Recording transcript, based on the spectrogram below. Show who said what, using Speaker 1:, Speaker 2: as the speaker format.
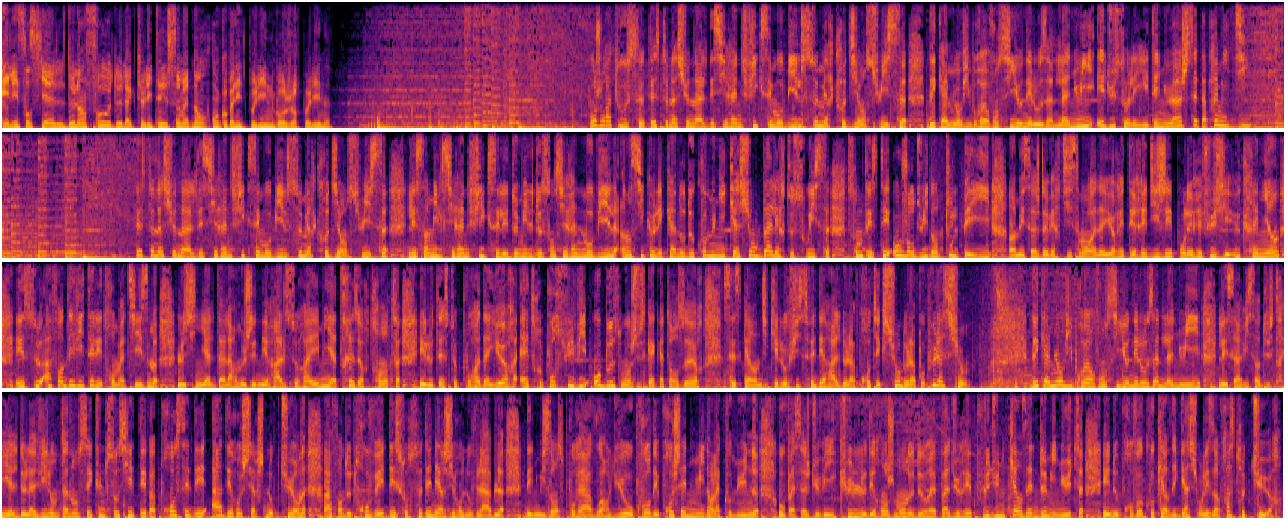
Speaker 1: Et l'essentiel de l'info, de l'actualité, c'est maintenant en compagnie de Pauline. Bonjour Pauline.
Speaker 2: Bonjour à tous. Test national des sirènes fixes et mobiles ce mercredi en Suisse. Des camions vibreurs vont sillonner Lausanne la nuit et du soleil et des nuages cet après-midi. Test national des sirènes fixes et mobiles ce mercredi en Suisse. Les 5000 sirènes fixes et les 2200 sirènes mobiles ainsi que les canaux de communication d'alerte suisse sont testés aujourd'hui dans tout le pays. Un message d'avertissement a d'ailleurs été rédigé pour les réfugiés ukrainiens et ce afin d'éviter les traumatismes. Le signal d'alarme générale sera émis à 13h30 et le test pourra d'ailleurs être poursuivi au besoin jusqu'à 14h. C'est ce qu'a indiqué l'Office fédéral de la protection de la population. Des camions vibreurs vont sillonner Lausanne la nuit. Les services industriels de la ville ont annoncé qu'une société va procéder à des recherches nocturnes afin de trouver des sources d'énergie renouvelables. Des nuisances pourraient avoir lieu au cours des prochaines nuits dans la commune. Au passage du véhicule, le dérangement ne devrait pas durer plus d'une quinzaine de minutes et ne provoque aucun dégât sur les infrastructures.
